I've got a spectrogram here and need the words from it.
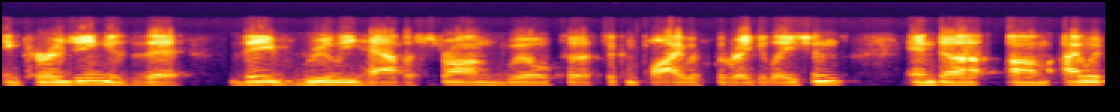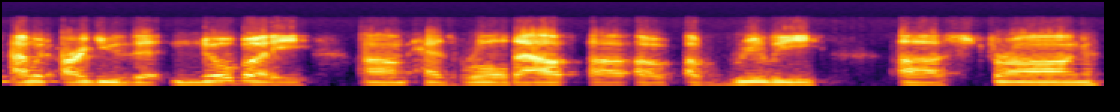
encouraging is that they really have a strong will to, to comply with the regulations. And uh, um, I would I would argue that nobody um, has rolled out a, a, a really uh, strong,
